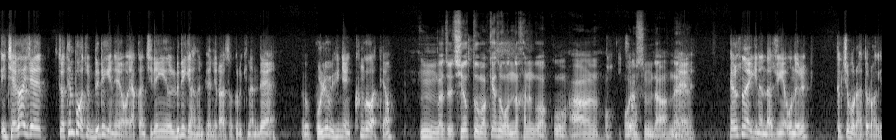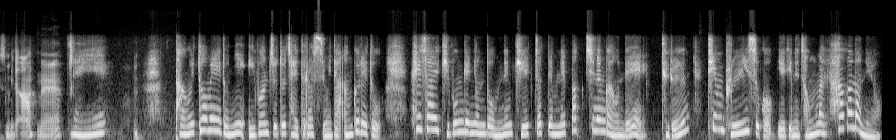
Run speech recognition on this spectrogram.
이 제가 이제 저 템포가 좀 느리긴 해요. 약간 진행을 느리게 하는 편이라서 그렇긴 한데 어, 볼륨이 굉장히 큰 것 같아요. 음, 맞아요. 지역도 막 계속 언락하는 것 같고. 아, 어. 어렵습니다. 네. 페르소나 얘기는 나중에 오늘 특집으로 하도록 하겠습니다. 네. 네. 방울토메이돈이 이번 주도 잘 들었습니다. 안 그래도 회사의 기본 개념도 없는 기획자 때문에 빡치는 가운데 들은 팀 분리수거 얘기는 정말 화가 나네요.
